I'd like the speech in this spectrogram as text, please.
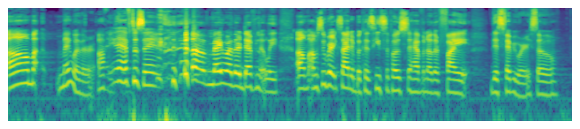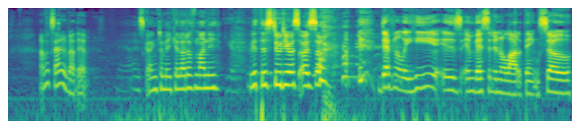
Um, Mayweather. Obviously. I have to say, Mayweather definitely. Um, I'm super excited because he's supposed to have another fight this February, so I'm excited about that. He's going to make a lot of money yeah. with the studios also. definitely, he is invested in a lot of things. So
